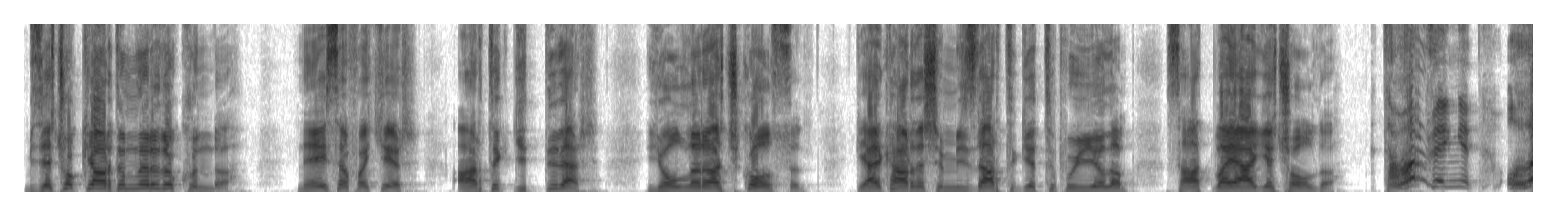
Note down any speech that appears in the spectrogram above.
Bize çok yardımları dokundu. Neyse fakir. Artık gittiler. Yolları açık olsun. Gel kardeşim biz de artık yatıp uyuyalım. Saat bayağı geç oldu. Tamam zengin. Olur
